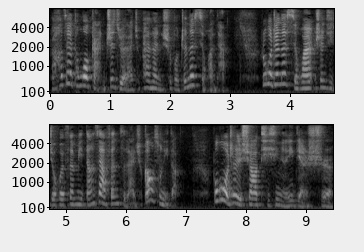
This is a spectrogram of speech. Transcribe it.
然后再通过感知觉来去判断你是否真的喜欢它。如果真的喜欢，身体就会分泌当下分子来去告诉你的。不过我这里需要提醒你的一点是。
